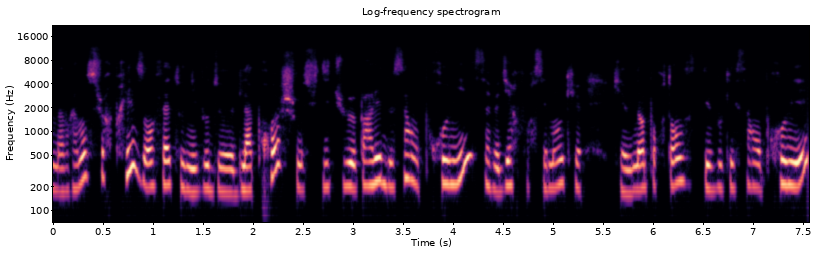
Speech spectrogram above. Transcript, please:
m'a vraiment surprise en fait au niveau de, de l'approche. Je me suis dit, tu veux parler de ça en premier? Ça veut dire forcément qu'il y a une importance d'évoquer ça en premier.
